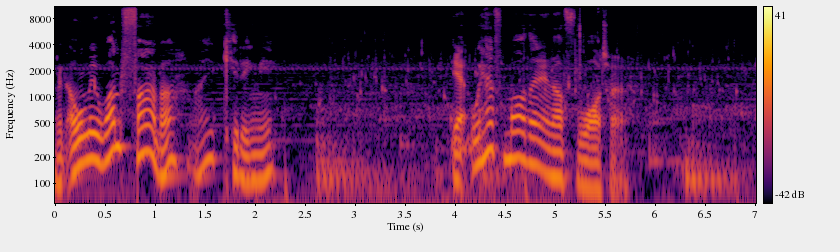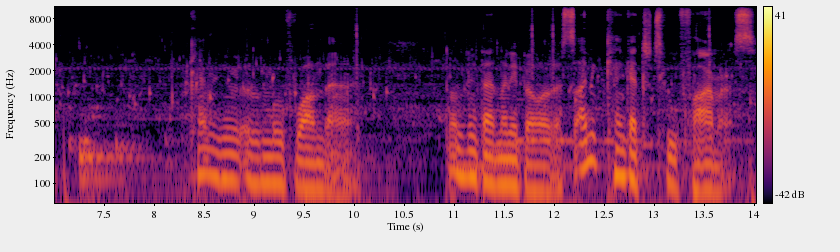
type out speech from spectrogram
With only one farmer? Are you kidding me? Yeah, we have more than enough water. Can remove one there? Don't need that many builders. I can get two farmers.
